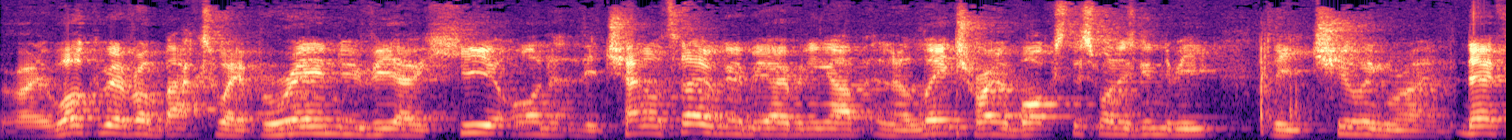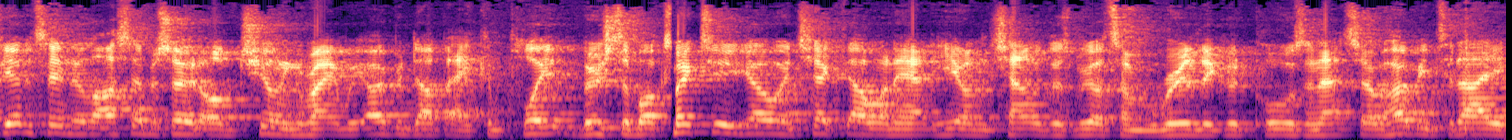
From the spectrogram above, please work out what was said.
Alright, welcome everyone back to a brand new video here on the channel. Today we're going to be opening up an Elite Trainer box. This one is going to be the Chilling Reign. Now if you haven't seen the last episode of Chilling Reign, we opened up a complete booster box. Make sure you go and check that one out here on the channel because we got some really good pulls in that. So we're hoping today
